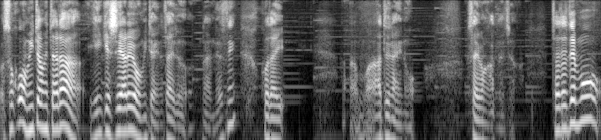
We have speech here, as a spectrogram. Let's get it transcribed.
あ、そこを認めたら、元気してやるよみたいな態度なんですね。古代、まあ、当てないの裁判官たちは。ただでも、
